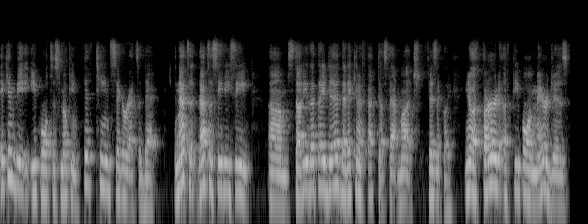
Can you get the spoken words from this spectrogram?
it can be equal to smoking 15 cigarettes a day. And that's a that's a CDC um, study that they did that it can affect us that much physically. You know, a third of people in marriages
